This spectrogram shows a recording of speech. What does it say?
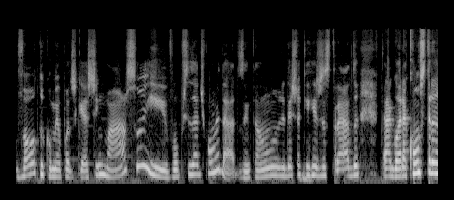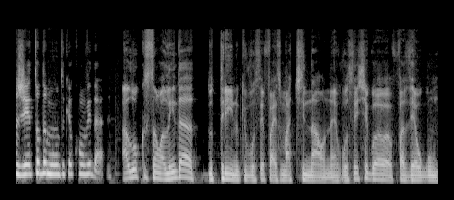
volto com o meu podcast em março e vou precisar de convidados. Então, deixa aqui registrado para agora constranger todo mundo que eu convidar. A locução, além da, do treino que você faz matinal, né? Você chegou a fazer algum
